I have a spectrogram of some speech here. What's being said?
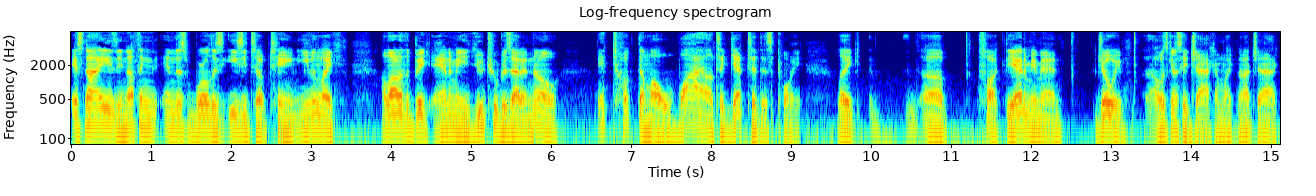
it's not easy. Nothing in this world is easy to obtain. Even like a lot of the big anime YouTubers that I know, it took them a while to get to this point. Like, uh, fuck, the anime man, Joey. I was gonna say Jack. I'm like, not Jack.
